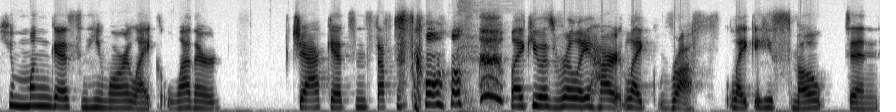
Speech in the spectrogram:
humongous and he wore like leather jackets and stuff to school. like, he was really hard, like rough. Like, he smoked and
